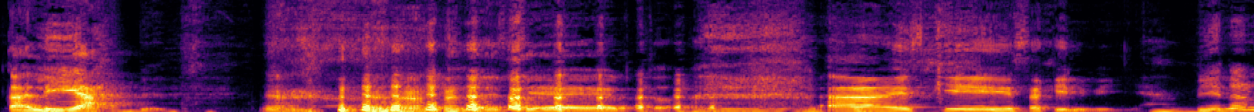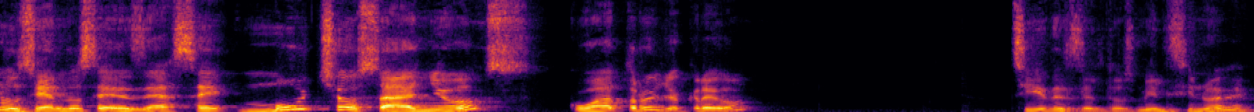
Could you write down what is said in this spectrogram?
Talía. no es cierto. Ah, es que esa jiribilla. Viene anunciándose desde hace muchos años, cuatro yo creo. Sí, desde el 2019.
